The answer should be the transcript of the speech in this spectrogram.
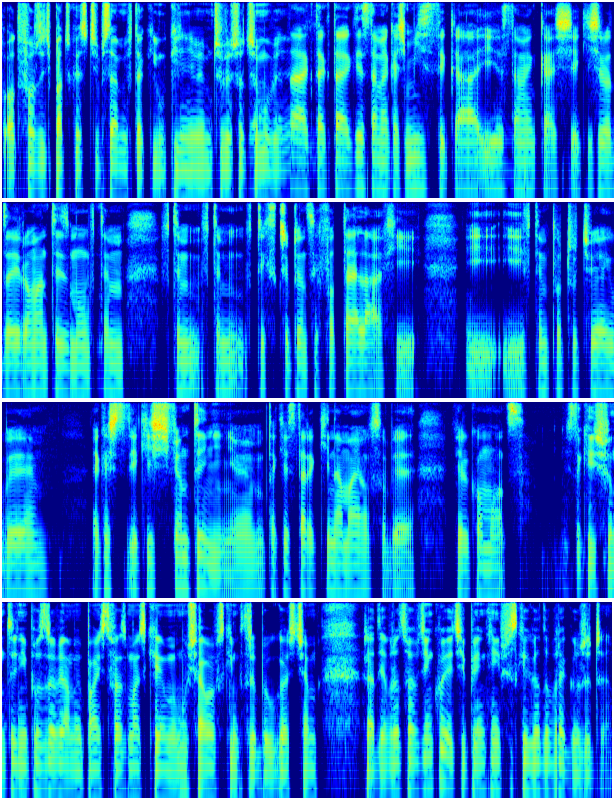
otworzyć paczkę z chipsami w takim kinie, nie wiem czy wiesz o czym mówię. Nie? Tak, tak, tak. Jest tam jakaś mistyka i jest tam jakaś, jakiś rodzaj romantyzmu w tym, w tym, w tym, w tych skrzypiących fotelach i, i, i w tym poczuciu jakby jakaś, jakiejś świątyni, nie wiem. Takie stare kina mają w sobie wielką moc. Z takiej świątyni pozdrawiamy Państwa z Maćkiem Musiałowskim, który był gościem Radia Wrocław. Dziękuję Ci pięknie i wszystkiego dobrego życzę.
